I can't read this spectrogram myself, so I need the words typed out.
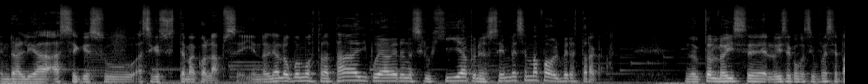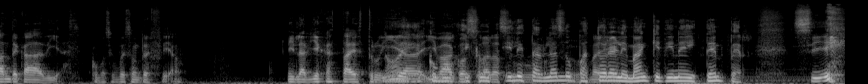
en realidad hace que su hace que su sistema colapse y en realidad lo podemos tratar y puede haber una cirugía pero en seis meses más va a volver a estar acá el doctor lo dice lo dice como si fuese pan de cada día como si fuese un resfriado y la vieja está destruida y va a consolar a su, Él está hablando un pastor alemán que tiene distemper. Sí.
